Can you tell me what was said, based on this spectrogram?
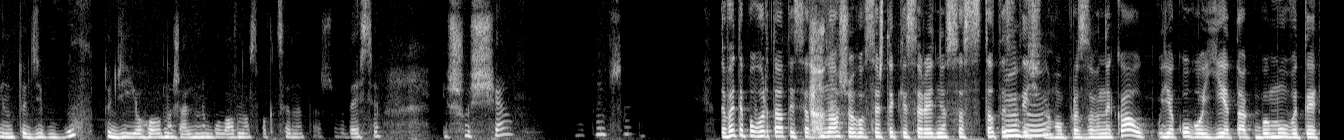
він тоді був. Тоді його, на жаль, не було в нас вакцини теж в Одесі. І що ще? Ну, то і все. Давайте повертатися до нашого все ж таки середньостатистичного призовника, у якого є, так би мовити,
